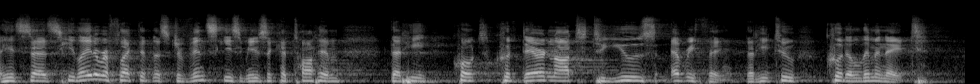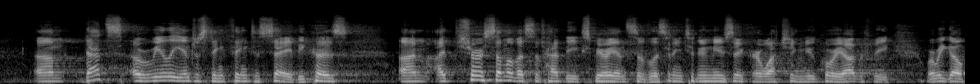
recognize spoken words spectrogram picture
he says, he later reflected that Stravinsky's music had taught him that he, quote, could dare not to use everything, that he too could eliminate. Um, that's a really interesting thing to say because um, I'm sure some of us have had the experience of listening to new music or watching new choreography where we go,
